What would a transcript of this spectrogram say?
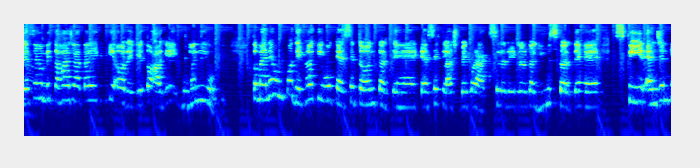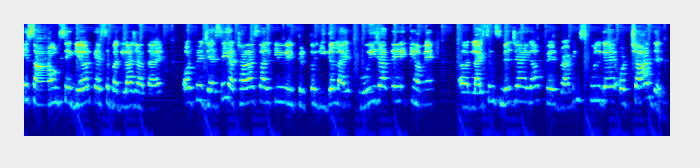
जैसे हमें कहा जाता है कि और ये तो आगे वुमन ही होगी। तो मैंने उनको देखा कि वो कैसे टर्न करते हैं कैसे क्लच ब्रेक और एक्सेलरेटर का यूज़ करते हैं स्पीड इंजन के साउंड से गियर कैसे बदला जाता है। और फिर जैसे ही 18 साल की हुई फिर तो लीगल लाइफ हो ही जाते हैं कि हमें लाइसेंस मिल जाएगा। फिर ड्राइविंग स्कूल गए और चार दिन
